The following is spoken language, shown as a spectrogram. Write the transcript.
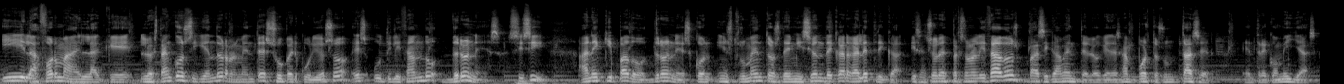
y la forma en la que lo están consiguiendo realmente súper curioso es utilizando drones. Sí, sí, han equipado drones con instrumentos de emisión de carga eléctrica y sensores personalizados, básicamente lo que les han puesto es un taser, entre comillas,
